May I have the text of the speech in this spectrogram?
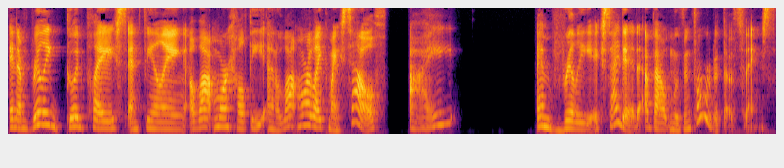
in a really good place and feeling a lot more healthy and a lot more like myself, I am really excited about moving forward with those things.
